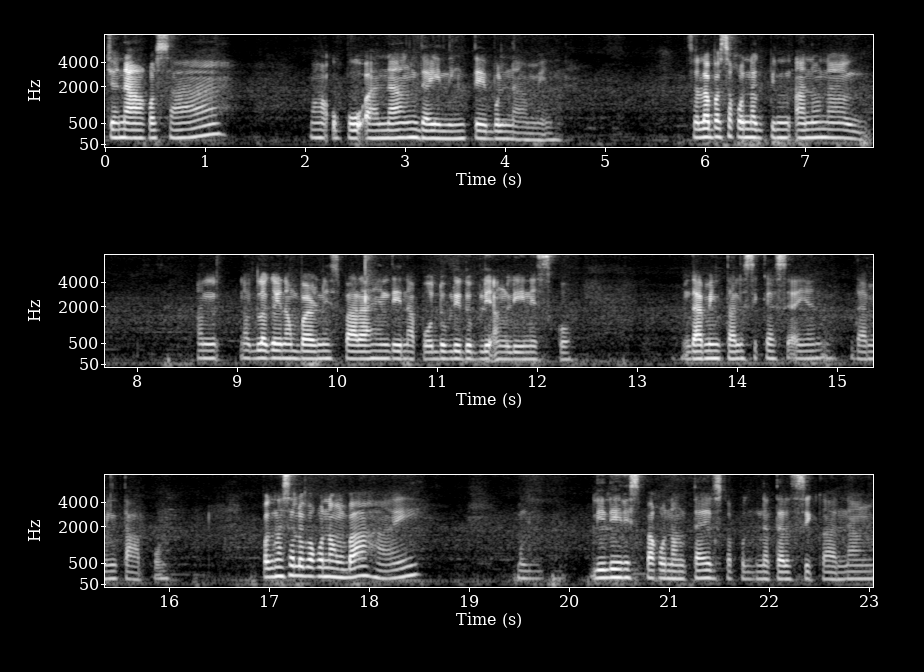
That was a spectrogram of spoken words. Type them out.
Diyan na ako sa mga upuan ng dining table namin. Sa labas ako nagpin ano nag an, naglagay ng varnish para hindi na po dubli-dubli ang linis ko. Ang daming talsik kasi ayan, daming tapon. Pag nasa loob ako ng bahay, maglilinis pa ako ng tiles kapag natalsika ng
